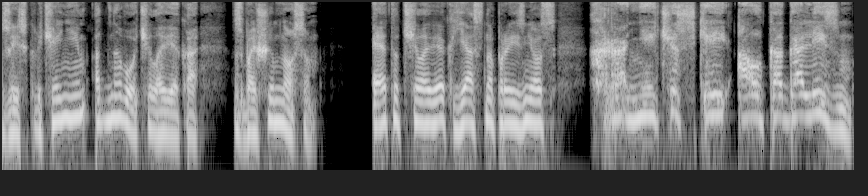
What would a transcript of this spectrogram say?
за исключением одного человека с большим носом. Этот человек ясно произнес «хронический алкоголизм».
